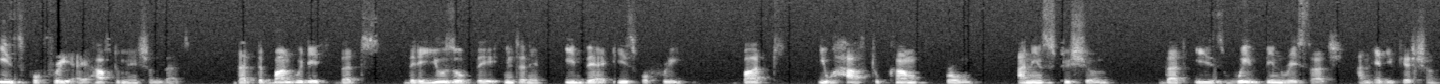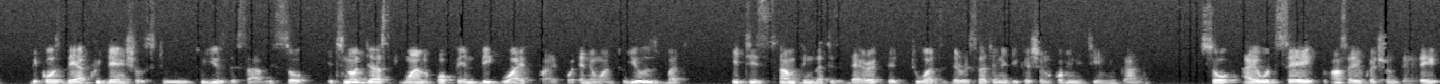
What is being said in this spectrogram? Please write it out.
is for free. I have to mention that, that the bandwidth that the use of the internet in there is for free, but you have to come from an institution that is within research and education because they are credentials to, to use the service. So it's not just one open big Wi-Fi for anyone to use, but it is something that is directed towards the research and education community in Uganda. So I would say, to answer your question today,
